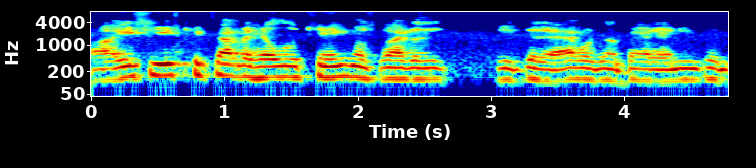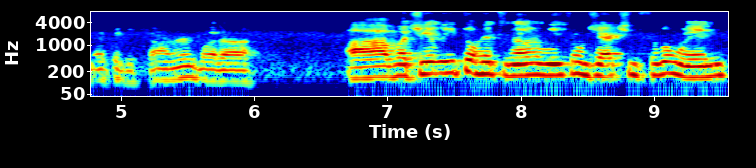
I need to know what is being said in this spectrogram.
Uh, ACH kicked out of a Hill of the King. I was glad that he did that. Would have been a bad ending to an epic encounter. But uh, Uh, but Jay Lethal hits another lethal injection for the win.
